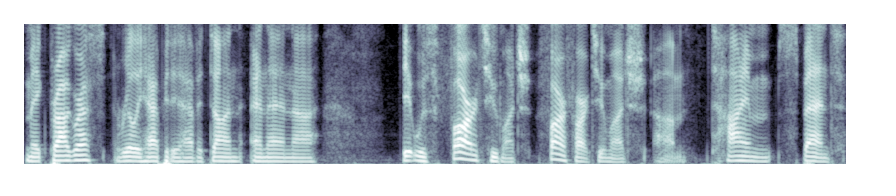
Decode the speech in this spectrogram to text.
make progress, really happy to have it done, and then uh, it was far too much, far far too much um, time spent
